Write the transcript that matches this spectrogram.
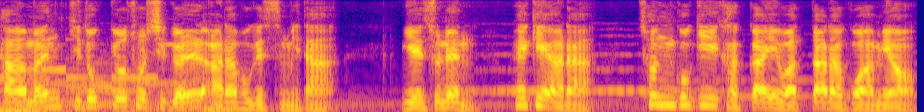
다음은 기독교 소식을 알아보겠습니다. 예수는 회개하라, 천국이 가까이 왔다라고 하며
